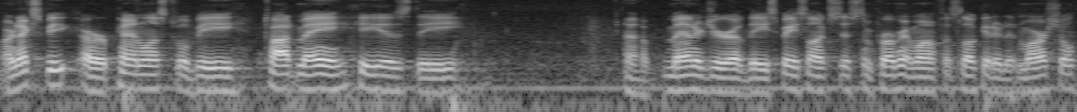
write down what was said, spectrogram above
Our next speaker, our panelist will be Todd May. He is the uh, manager of the Space Launch System Program Office located at Marshall.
